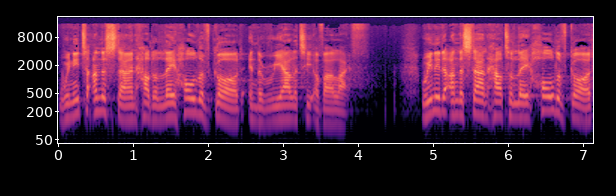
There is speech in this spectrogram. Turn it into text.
we need to understand how to lay hold of God in the reality of our life. We need to understand how to lay hold of God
